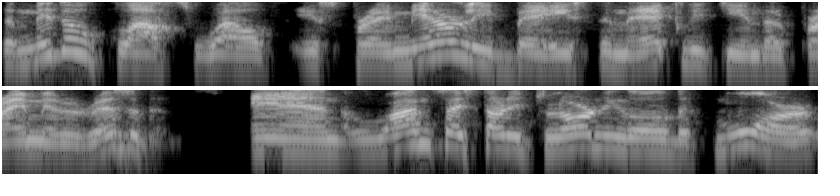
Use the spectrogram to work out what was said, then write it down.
the middle class wealth is primarily based in equity in their primary residence. And once I started learning a little bit more,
